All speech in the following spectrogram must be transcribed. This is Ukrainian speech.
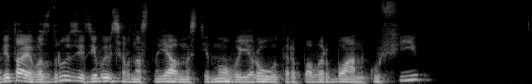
Вітаю вас, друзі! З'явився в нас наявності новий роутер Powerbank UFI.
